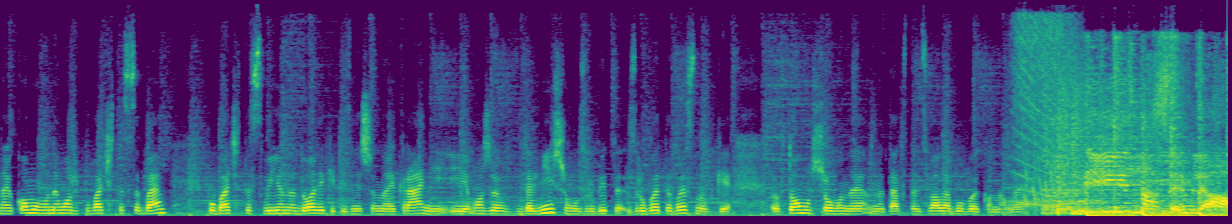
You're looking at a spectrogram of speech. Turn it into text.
на якому вони можуть побачити себе, побачити свої недоліки пізніше на екрані, і може в дальнішому зробити зробити висновки в тому, що вони не так станцювали або виконали. Рідна земля,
